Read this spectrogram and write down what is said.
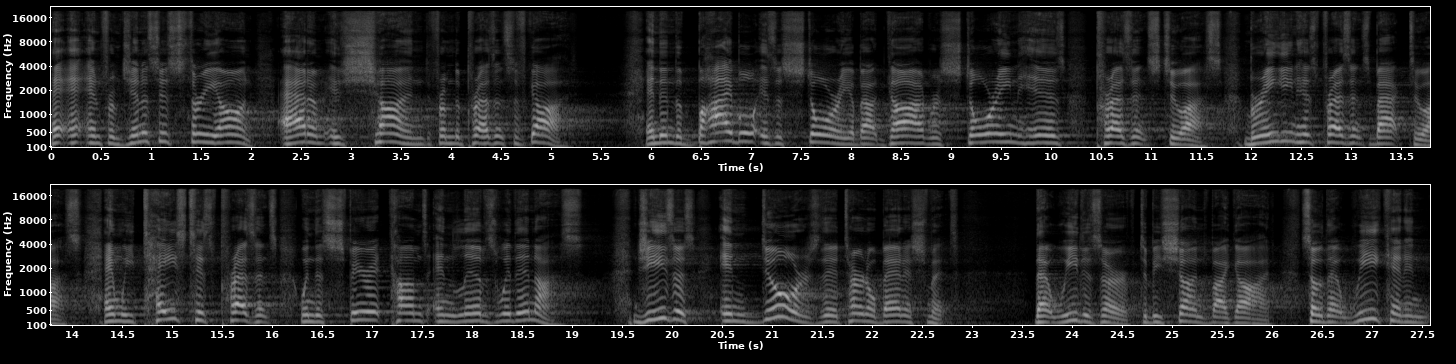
And, from Genesis 3 on, Adam is shunned from the presence of God. And then the Bible is a story about God restoring his presence to us, bringing his presence back to us. And we taste his presence when the Spirit comes and lives within us. Jesus endures the eternal banishment that we deserve to be shunned by God so that we can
